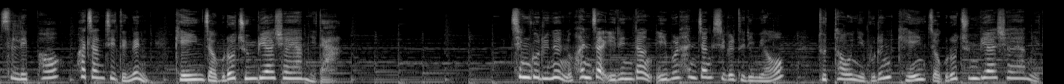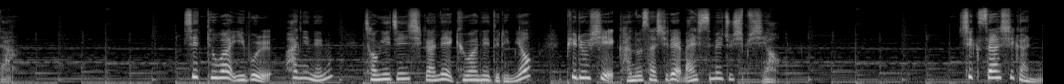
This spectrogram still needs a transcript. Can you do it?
슬리퍼, 화장지 등은 개인적으로 준비하셔야 합니다. 침구류는 환자 1인당 이불 한 장씩을 드리며 두터운 이불은 개인적으로 준비하셔야 합니다. 시트와 이불, 환희는 정해진 시간에 교환해 드리며 필요시 간호사실에 말씀해 주십시오. 식사 시간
